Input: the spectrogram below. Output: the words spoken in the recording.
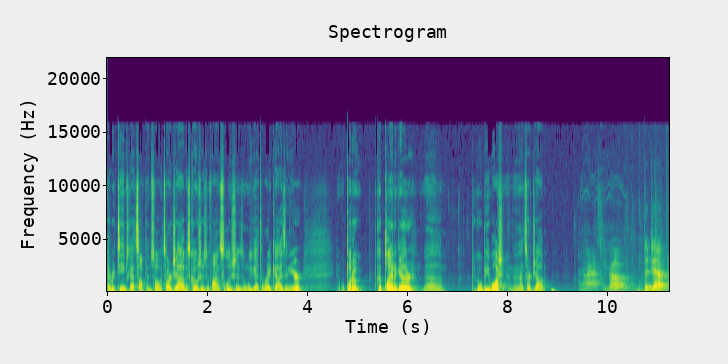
every team's got something. So it's our job as coaches to find solutions, and we got the right guys in here, and we'll put a good plan together uh, to go beat Washington, and that's our job. I know I asked you about the depth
